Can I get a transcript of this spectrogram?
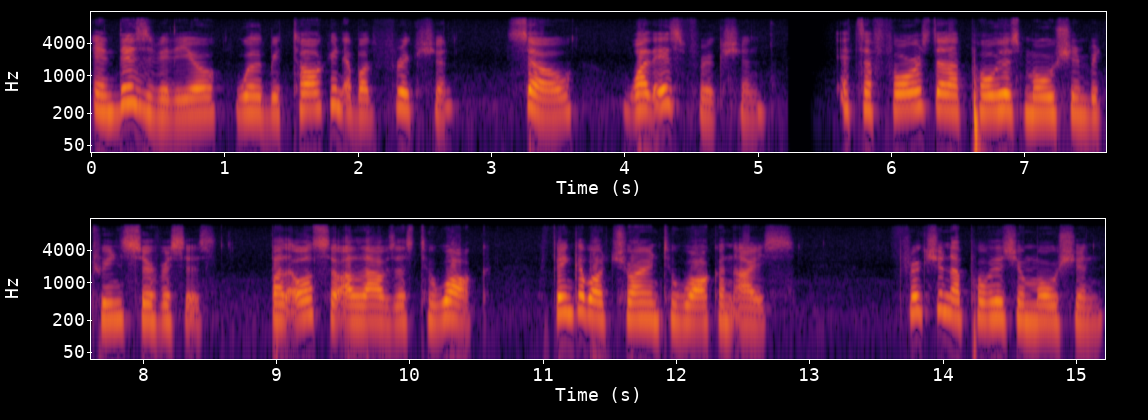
In this video, we'll be talking about friction. So, what is friction? It's a force that opposes motion between surfaces, but also allows us to walk. Think about trying to walk on ice. Friction opposes your motion,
